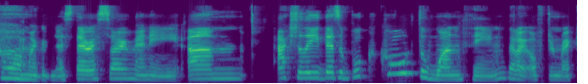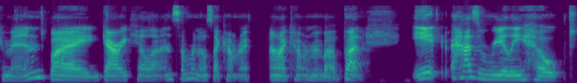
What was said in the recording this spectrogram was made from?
Oh my goodness, there are so many. Um, actually there's a book called the one thing that i often recommend by gary keller and someone else i can't re- i can't remember but it has really helped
